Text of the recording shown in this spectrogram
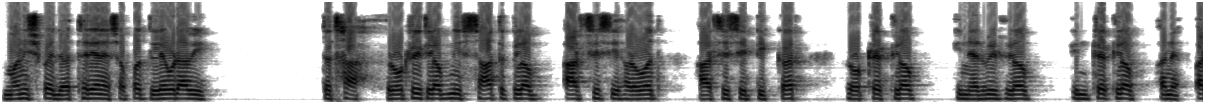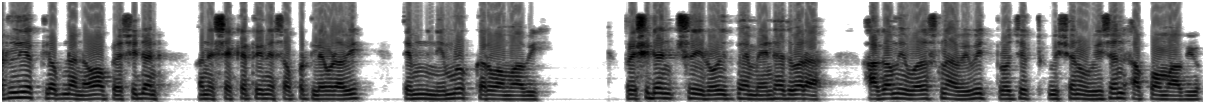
મનીષભાઈ દથરિયાને શપથ લેવડાવી તથા રોટરી ક્લબની સાત club RCC Halvad RCC Tikar rotary club inner wheel club ઇન્ટ્રે ક્લબ અને અર્લિયર ક્લબના નવા પ્રેસિડેન્ટ અને સેક્રેટરીને શપથ લેવડાવી તેમની નિમણૂક કરવામાં આવી. પ્રેસિડેન્ટ શ્રી રોહિતભાઈ મેંઢા દ્વારા આગામી વર્ષના વિવિધ પ્રોજેક્ટ વિશેનું વિઝન આપવામાં આવ્યું.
